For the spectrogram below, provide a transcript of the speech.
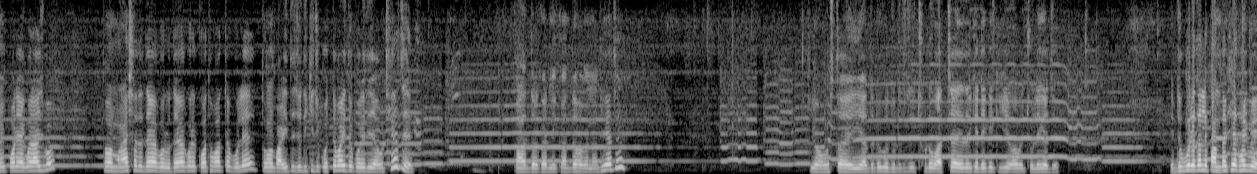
আমি পরে একবার আসব, তোমার মায়ের সাথে দেখা করব, দেখা করে কথাবার্তা বলে তোমার বাড়িতে যদি কিছু করতে পারি তো করে দিয়ে যাব, ঠিক আছে? কাঁদার দরকার নেই, কাঁদতে হবে না, ঠিক আছে? কি অবস্থা এই এতটুকু? দুটো দুটো ছোটো বাচ্চা, এদেরকে ডেকে কী হবে? চলে গেছে। দুপুরে তাহলে পান্তা খেয়ে থাকবে?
